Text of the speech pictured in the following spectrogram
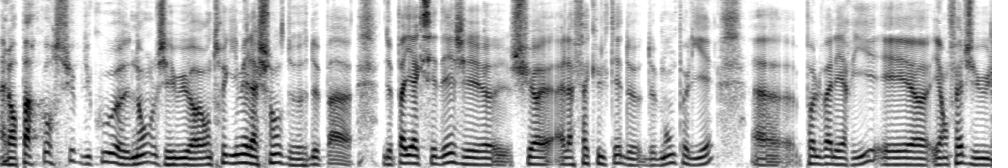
Alors Parcoursup, du coup, euh, non, j'ai eu euh, entre guillemets la chance de ne pas, y accéder. Euh, je suis à, la faculté de, Montpellier, Paul Valéry, et, en fait j'ai eu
